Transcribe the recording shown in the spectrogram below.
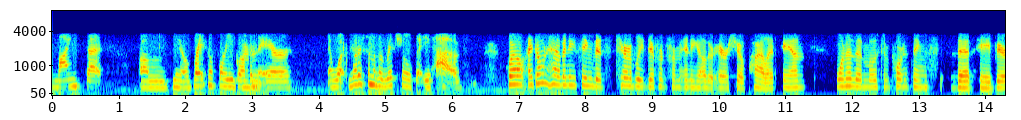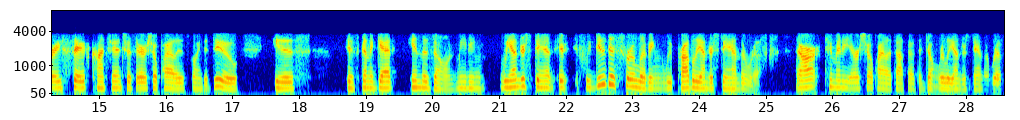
mindset, um, you know, right before you go up in Mhm. the air, and what what are some of the rituals that you have? Well, I don't have anything that's terribly different from any other airshow pilot. And one of the most important things that a very safe, conscientious airshow pilot is going to do is is going to get in the zone. Meaning, we understand if, if we do this for a living, we probably understand the risks. There aren't too many airshow pilots out there that don't really understand the risk,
